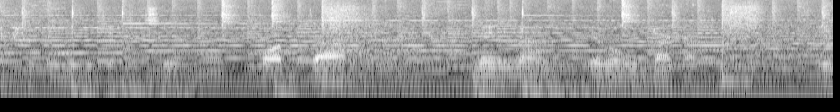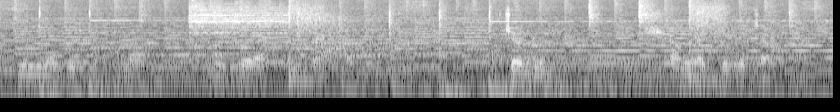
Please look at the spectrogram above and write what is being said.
একসাথে মিলিত হচ্ছে পদ্মা, মেঘনা এবং ডাকাতি এই তিন নদীর মোহনা নদী এখন দেখা চলুন, সামনের দিকে যাওয়া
